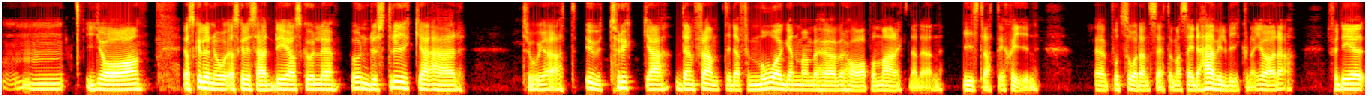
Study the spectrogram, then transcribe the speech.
Mm, ja, jag skulle nog, jag skulle säga det jag skulle understryka är, tror jag, att uttrycka den framtida förmågan man behöver ha på marknaden i strategin eh, på ett sådant sätt att man säger det här vill vi kunna göra. För det,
